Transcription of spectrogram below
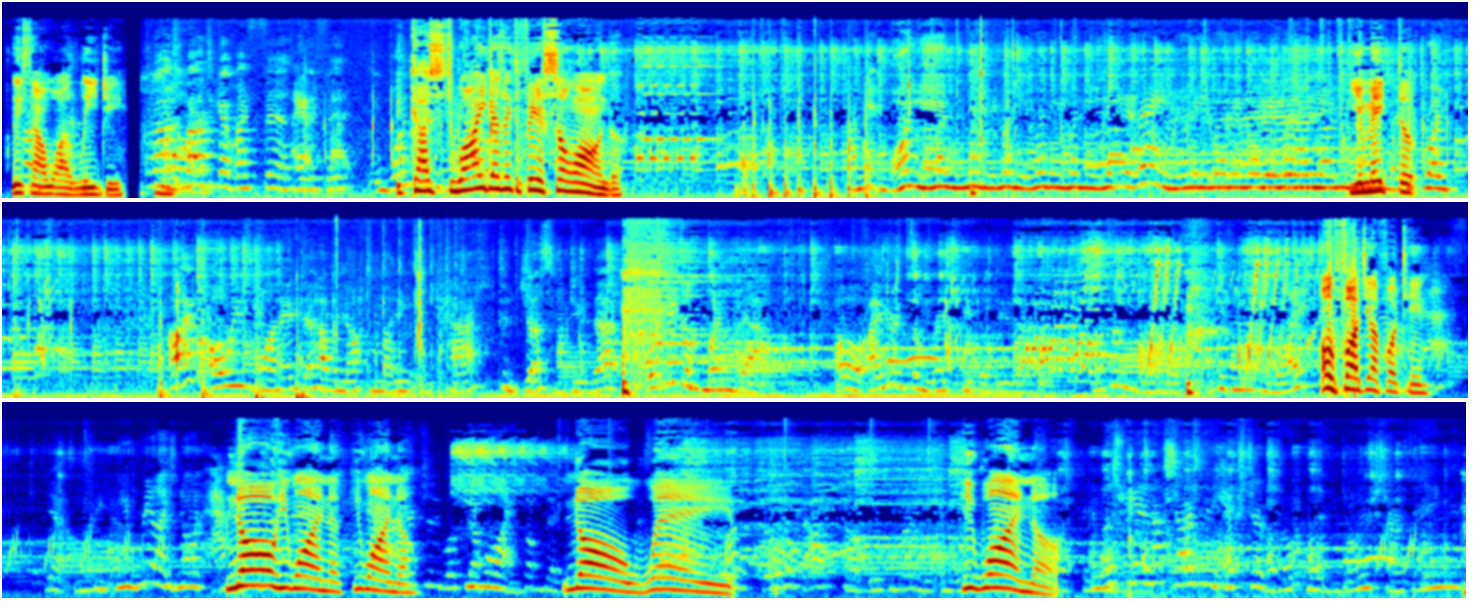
At least not Waluigi. I was about to get my fifth. I got five. Because why you guys make the video so long? I'm getting money, money, money, money, money, money, make it rain, money, money, money, money, money. You make the Run. I've always wanted to have enough money in cash to just do that or take a money back. Oh, I heard some rich people do that. That sounds wonderful. Take a money what? Oh fudge, yeah, 14. You realize no No, he won. He won. He won. No way. Go to bathtub with money. He won. Unless we get enough stars in the extra bonus star thing.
